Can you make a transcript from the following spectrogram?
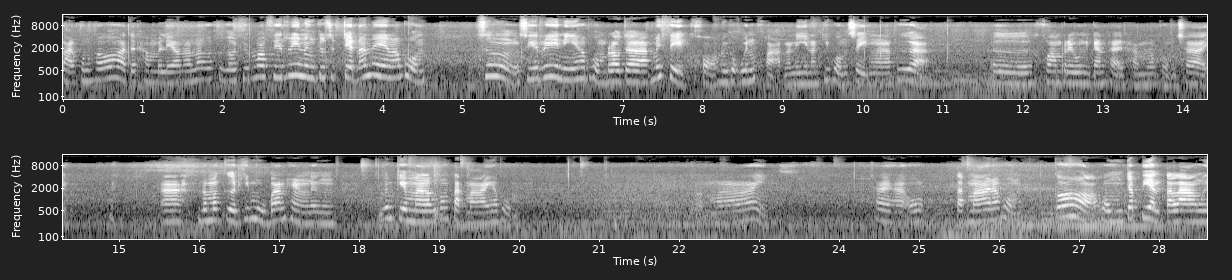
หลายคนเขาก็อาจจะทำไปแล้วนะนั่นก็คือเอาชีวิตรอดซีรีส์1.17 นั่นเองนะผม ซึ่งซีรีส์นี้ครับผมเราจะไม่เสกของยกเว้นขวานอันนี้นะที่ผมเสกมาเพื่อเอ่อความเร็วในการถ่ายทำนะผมใช่อะเรามาเกิดที่หมู่บ้านแห่งหนึ่งเริ่มเกมมาเราก็ต้องตัดไม้ครับผม ตัดไม้ ใช่ค่ะโอ้ตัดไม้นะผม ก็ผมจะเปลี่ยนตารางเว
